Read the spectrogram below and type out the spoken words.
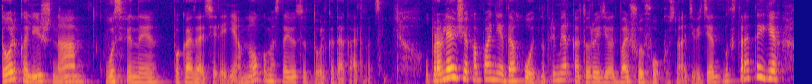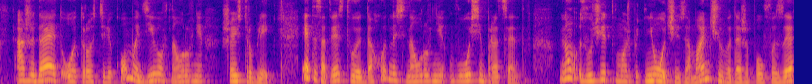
только лишь на косвенные показатели, и о многом остается только догадываться. Управляющая компания «Доход», например, которая делает большой фокус на дивидендных стратегиях, ожидает от Ростелекома дивов на уровне 6 рублей. Это соответствует доходности на уровне 8%. Ну, звучит, может быть, не очень заманчиво, даже по УФЗ,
